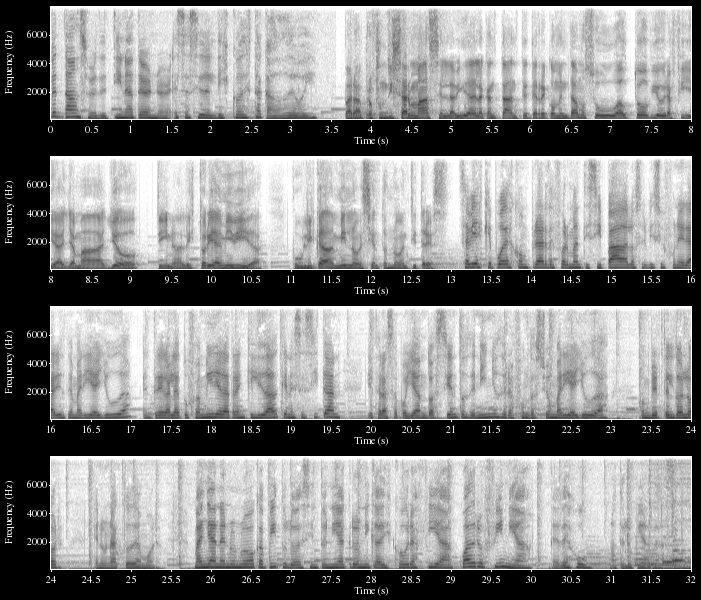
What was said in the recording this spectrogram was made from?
Private Dancer de Tina Turner, ese ha sido el disco destacado de hoy. Para profundizar más en la vida de la cantante, te recomendamos su autobiografía llamada Yo, Tina, la historia de mi vida, publicada en 1993. ¿Sabías que puedes comprar de forma anticipada los servicios funerarios de María Ayuda? Entrégale a tu familia la tranquilidad que necesitan y estarás apoyando a cientos de niños de la Fundación María Ayuda. Convierte el dolor en un acto de amor. Mañana en un nuevo capítulo de Sintonía Crónica Discografía, Cuadrofinia de The Who. No te lo pierdas.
